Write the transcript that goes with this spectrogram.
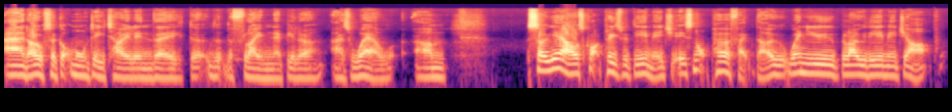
and I also got more detail in the, the, the, the Flame Nebula as well. Um, so yeah, I was quite pleased with the image. It's not perfect though. When you blow the image up,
